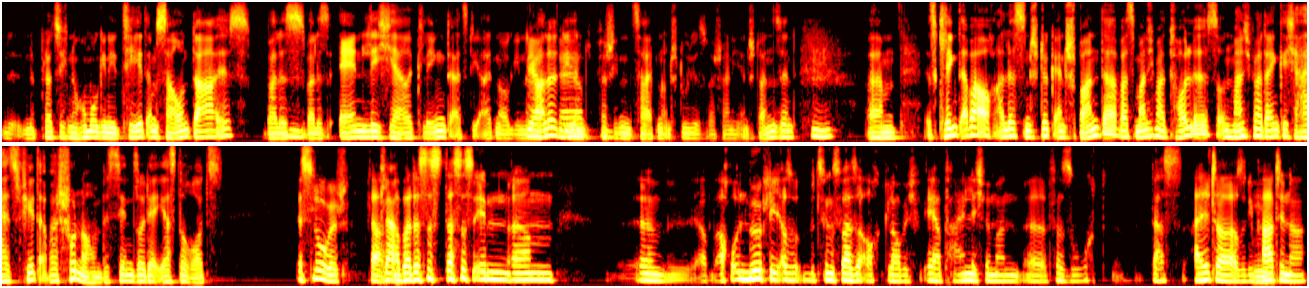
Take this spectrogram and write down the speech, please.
eine, plötzlich eine Homogenität im Sound da ist, weil es, Mhm. weil es ähnlicher klingt als die alten Originale, Ja, ja, die ja. in verschiedenen Zeiten und Studios wahrscheinlich entstanden sind. Mhm. Ähm, es klingt aber auch alles ein Stück entspannter, was manchmal toll ist. Und manchmal denke ich, ja, es fehlt aber schon noch ein bisschen so der erste Rotz. Ist logisch, klar. Klar. Aber das ist, das ist eben ähm, ähm, auch unmöglich, also beziehungsweise auch, glaube ich, eher peinlich, wenn man äh, versucht, das Alter, also die Mhm. Patina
